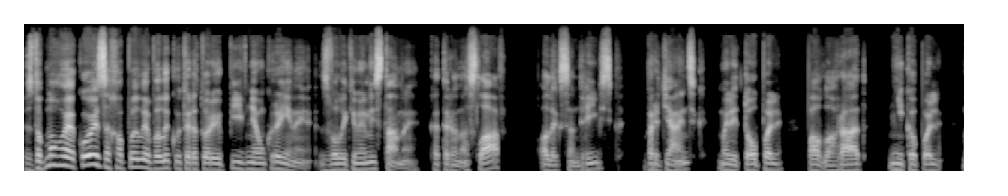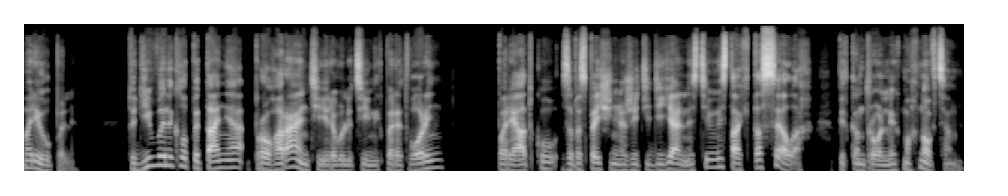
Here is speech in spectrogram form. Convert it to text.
з допомогою якої захопили велику територію півдня України з великими містами Катеринослав, Олександрівськ, Бердянськ, Мелітополь, Павлоград, Нікополь, Маріуполь. Тоді виникло питання про гарантії революційних перетворень, порядку, забезпечення життєдіяльності в містах та селах, підконтрольних махновцям.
